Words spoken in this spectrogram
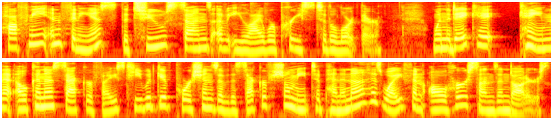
Hophni and Phinehas, the two sons of Eli, were priests to the Lord there. When the day ca- came that Elkanah sacrificed, he would give portions of the sacrificial meat to Peninnah, his wife, and all her sons and daughters.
